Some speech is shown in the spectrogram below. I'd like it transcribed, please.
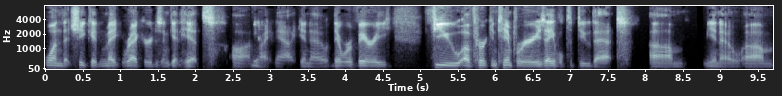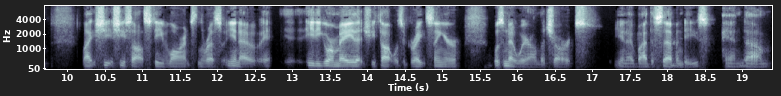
one that she could make records and get hits on yeah. right now. You know, there were very few of her contemporaries able to do that. Um, you know, um, like she she saw Steve Lawrence and the rest. You know, Edie Gormé that she thought was a great singer was nowhere on the charts you know, by the 70s. And, um,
